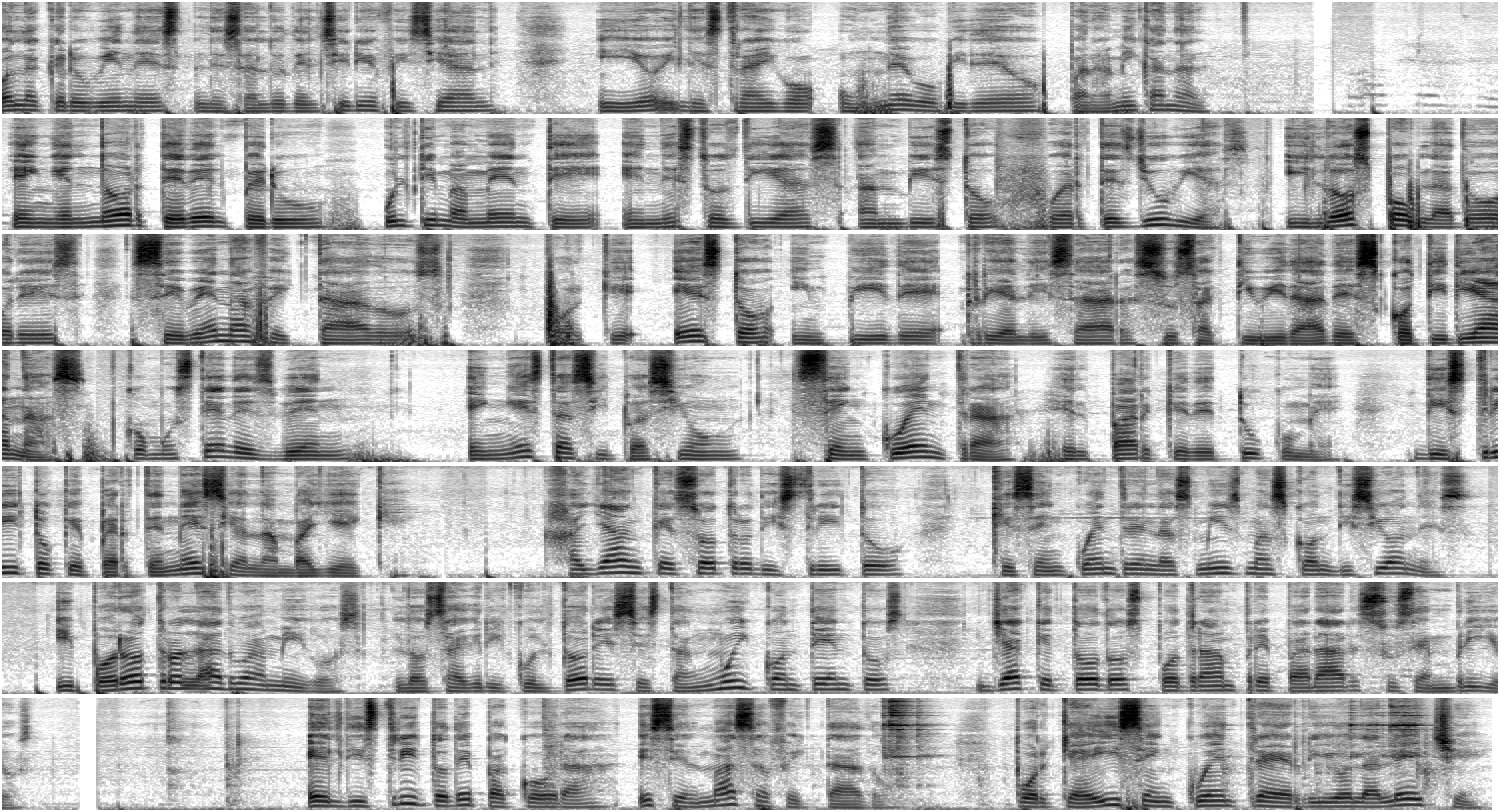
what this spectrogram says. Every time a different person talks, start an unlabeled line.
Hola querubines, les saluda el Sirio Oficial y hoy les traigo un nuevo video para mi canal. En el norte del Perú, últimamente en estos días han visto fuertes lluvias y los pobladores se ven afectados porque esto impide realizar sus actividades cotidianas. Como ustedes ven, en esta situación se encuentra el Parque de Tucume, distrito que pertenece a Lambayeque. que es otro distrito que se encuentra en las mismas condiciones. Y por otro lado, amigos, los agricultores están muy contentos ya que todos podrán preparar sus embríos. El distrito de Pacora es el más afectado, porque ahí se encuentra el río La Leche,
